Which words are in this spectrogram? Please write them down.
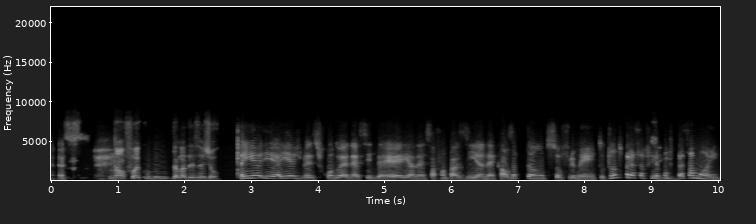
não foi como ela desejou. E, e, aí, às vezes, quando é nessa ideia, nessa fantasia, né, causa tanto sofrimento, tanto para essa filha Sim. quanto para essa mãe.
